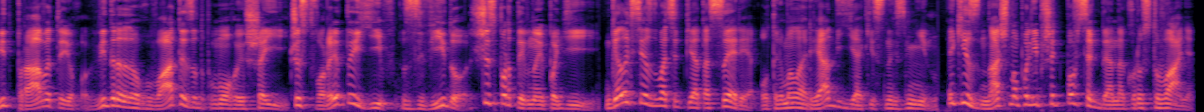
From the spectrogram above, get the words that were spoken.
відправити його, відредагувати за допомогою шаї, чи створити гіф з відео чи спортивної події. Galaxy S25 серія отримала ряд якісних змін, які значно поліпшать повсякденне користування,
